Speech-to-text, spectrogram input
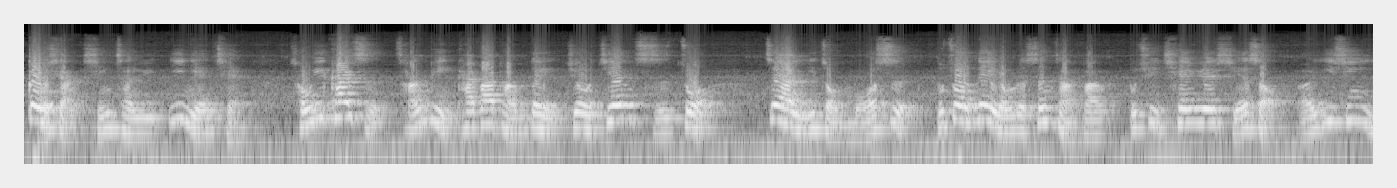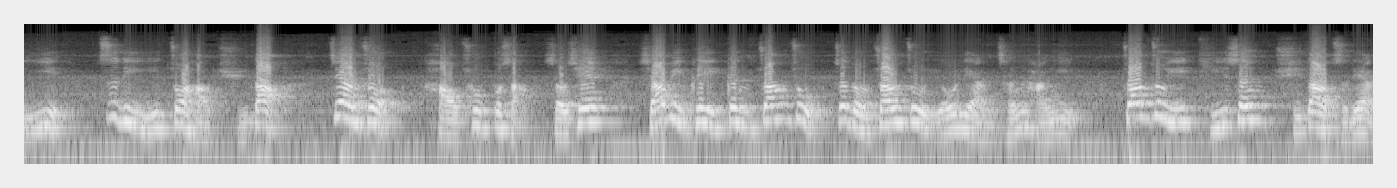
构想形成于一年前，从一开始，产品开发团队就坚持做这样一种模式，不做内容的生产方，不去签约写手，而一心一意致力于做好渠道。这样做好处不少。首先，小米可以更专注，这种专注有两层含义：专注于提升渠道质量，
